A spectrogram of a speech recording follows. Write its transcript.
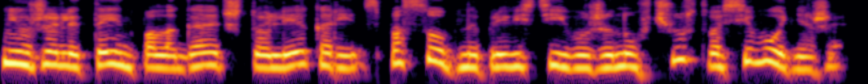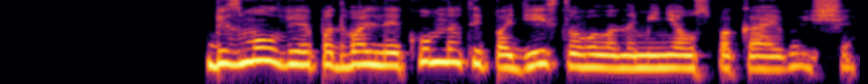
Неужели Тейн полагает, что лекари способны привести его жену в чувство сегодня же? Безмолвие подвальной комнаты подействовало на меня успокаивающе.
